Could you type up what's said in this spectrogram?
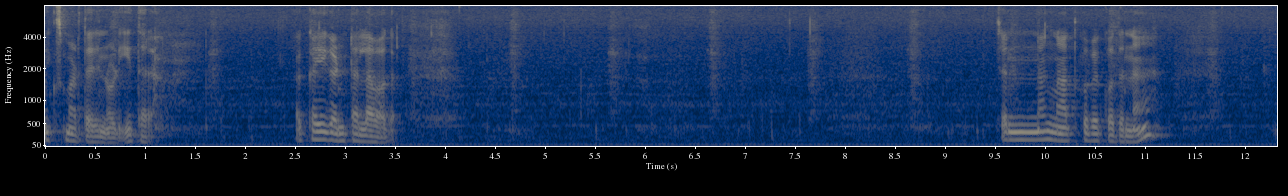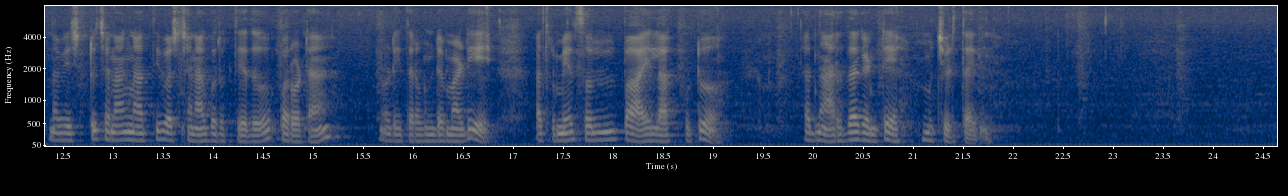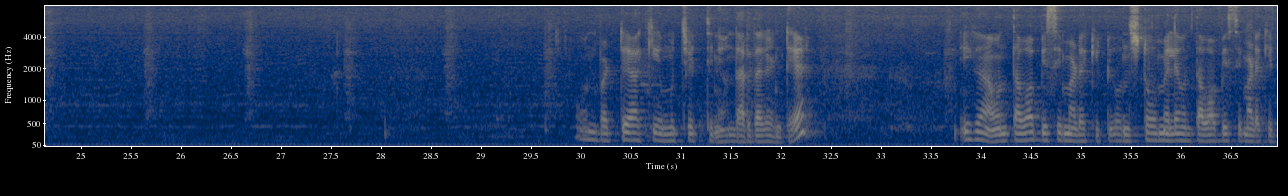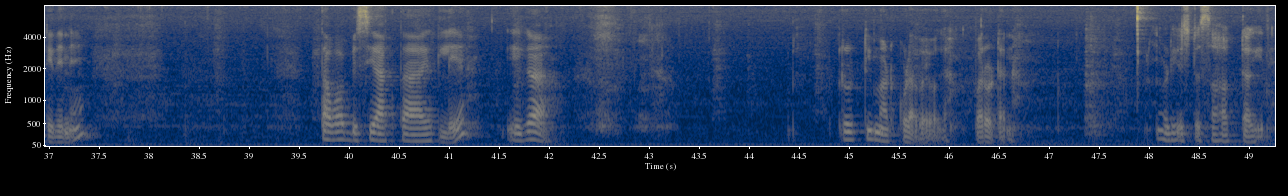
ಮಿಕ್ಸ್ ಮಾಡ್ತಾಯಿದ್ದೀನಿ ನೋಡಿ ಈ ಥರ. ಕೈಗೆ ಅಂಟಲ್ಲ ಅವಾಗ. ಚೆನ್ನಾಗಿ ನಾದ್ಕೋಬೇಕು ಅದನ್ನು. ನಾವು ಎಷ್ಟು ಚೆನ್ನಾಗಿ ನಾದ್ತೀವಿ ಅಷ್ಟು ಚೆನ್ನಾಗಿ ಬರುತ್ತೆ ಅದು ಪರೋಟ. ನೋಡಿ ಈ ಥರ ಉಂಡೆ ಮಾಡಿ ಅದ್ರ ಮೇಲೆ ಸ್ವಲ್ಪ ಆಯಿಲ್ ಹಾಕ್ಬಿಟ್ಟು ಅದನ್ನ ಅರ್ಧ ಗಂಟೆ ಮುಚ್ಚಿಡ್ತಾಯಿದ್ದೀನಿ ಒಂದು ಬಟ್ಟೆ ಹಾಕಿ ಮುಚ್ಚಿಡ್ತೀನಿ ಒಂದು ಅರ್ಧ ಗಂಟೆ. ಈಗ ಒಂದು ತವಾ ಬಿಸಿ ಮಾಡೋಕ್ಕಿಟ್ಟು ಒಂದು ಸ್ಟವ್ ಮೇಲೆ ಒಂದು ತವಾ ಬಿಸಿ ಮಾಡೋಕ್ಕಿಟ್ಟಿದ್ದೀನಿ ತವಾ ಬಿಸಿ ಆಗ್ತಾ ಇರಲಿ. ಈಗ ರೊಟ್ಟಿ ಮಾಡ್ಕೊಳವ ಇವಾಗ ಪರೋಟನ. ನೋಡಿ ಎಷ್ಟು ಸಾಫ್ಟಾಗಿದೆ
